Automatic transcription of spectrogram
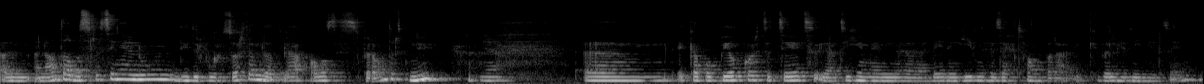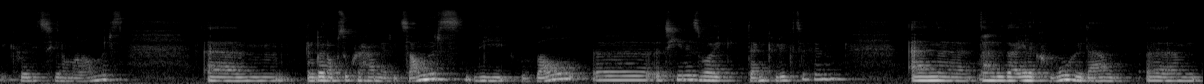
een, een, aantal beslissingen genomen die ervoor gezorgd hebben dat ja, alles is veranderd nu. Ja. um, ik heb op heel korte tijd ja, tegen mijn uh, leidinggevende gezegd van voilà, ik wil hier niet meer zijn, ik wil iets helemaal anders. Um, ik ben op zoek gegaan naar iets anders, die wel uh, hetgeen is wat ik denk leuk te vinden. En dan heb ik dat eigenlijk gewoon gedaan. Um,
